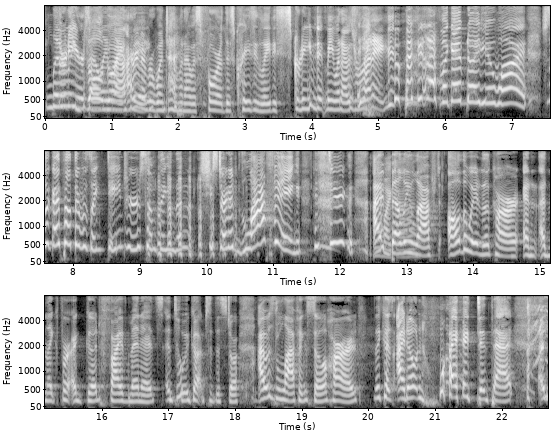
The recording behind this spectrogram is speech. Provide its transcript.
literally 30 years old going, I remember one time when I was four, this crazy lady screamed at me when I was running. I'm like, I have no idea why. She's like, I thought there was like danger or something. And then she started laughing hysterically. Oh I Oh my belly God. laughed all the way to the car and, and like for a good five minutes until we got to the store. I was laughing so hard because I don't know why I did that. And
